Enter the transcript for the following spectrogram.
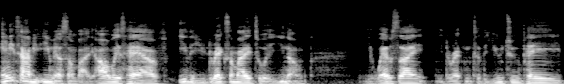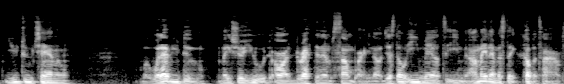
anytime you email somebody, always have either you direct somebody to a, you know, your website, you direct them to the YouTube page, YouTube channel, but whatever you do, make sure you are directing them somewhere. You know, just don't email to email. I made that mistake a couple times.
